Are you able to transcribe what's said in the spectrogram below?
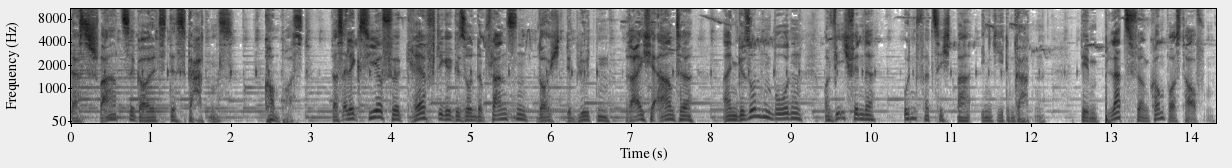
Das schwarze Gold des Gartens. Kompost. Das Elixier für kräftige, gesunde Pflanzen, leuchtende Blüten, reiche Ernte, einen gesunden Boden und wie ich finde, unverzichtbar in jedem Garten. Dem Platz für einen Komposthaufen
